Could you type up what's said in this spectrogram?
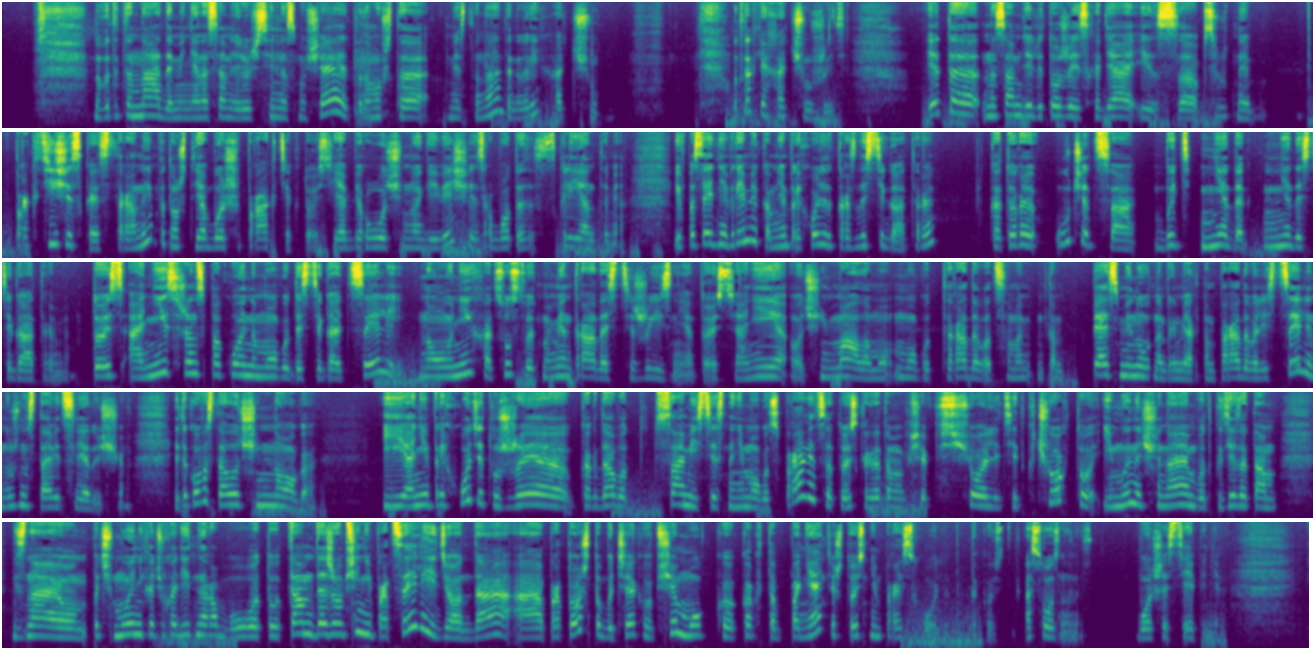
Но вот это «надо» меня на самом деле очень сильно смущает, потому что вместо «надо» говори «хочу». Вот как я хочу жить. Это, на самом деле, тоже исходя из абсолютной практической стороны, потому что я больше практик, то есть я беру очень многие вещи из работы с клиентами. И в последнее время ко мне приходят как раз достигаторы, которые учатся быть недо, недостигаторами. То есть они совершенно спокойно могут достигать целей, но у них отсутствует момент радости жизни. То есть они очень мало могут радоваться, там, 5 минут, например, там порадовались цели, нужно ставить следующую. И такого стало очень много. И они приходят уже, когда вот сами, естественно, не могут справиться, то есть когда там вообще все летит к черту, и мы начинаем вот где-то там, не знаю, почему я не хочу ходить на работу. Там даже вообще не про цели идет, да, а про то, чтобы человек вообще мог как-то понять, что с ним происходит. Такая осознанность в большей степени.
